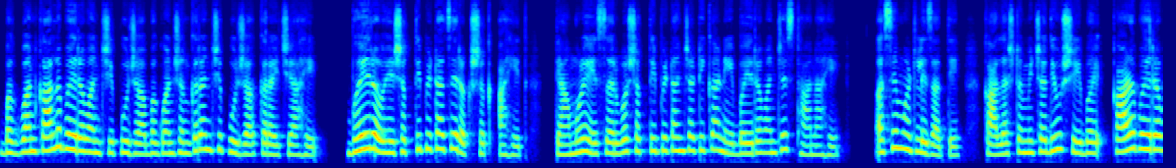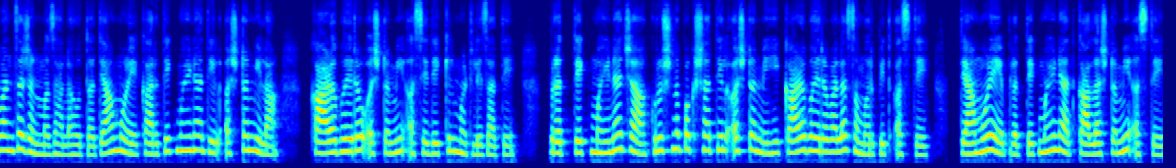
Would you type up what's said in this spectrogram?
भगवान कालभैरवांची पूजा भगवान शंकरांची पूजा करायची आहे. भैरव हे शक्तिपीठाचे रक्षक आहेत. त्यामुळे सर्व शक्तिपीठांच्या ठिकाणी भैरवांचे स्थान आहे. असे म्हटले जाते. कालाष्टमीच्या दिवशी भै काळभैरवांचा जन्म झाला होता. त्यामुळे कार्तिक महिन्यातील अष्टमीला काळभैरव अष्टमी असे देखील म्हटले जाते. प्रत्येक महिन्याच्या कृष्ण पक्षातील अष्टमी ही काळभैरवाला समर्पित असते. त्यामुळे प्रत्येक महिन्यात कालाष्टमी असते.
